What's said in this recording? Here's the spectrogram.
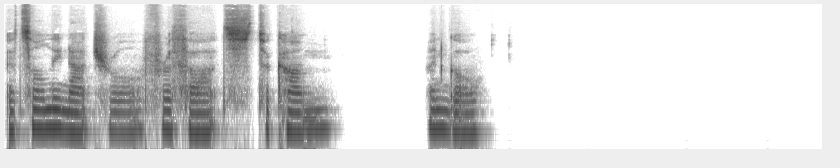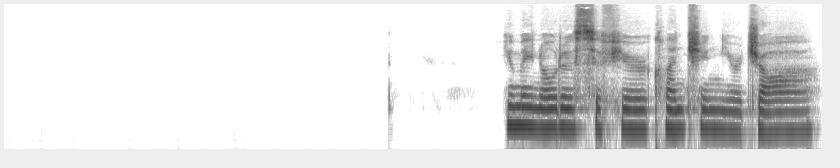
It's only natural for thoughts to come and go. You may notice if you're clenching your jaw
